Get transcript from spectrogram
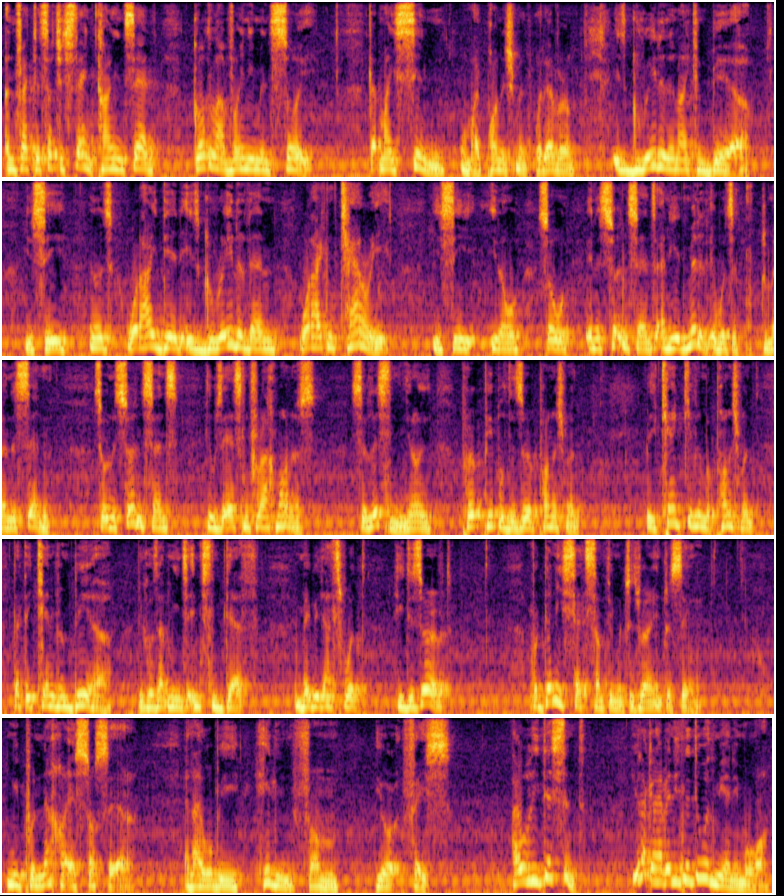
In fact, to such a extent, Cain said, "God min soy." That my sin or my punishment, whatever, is greater than I can bear. You see, in other words, what I did is greater than what I can carry. You see, you know, so in a certain sense, and he admitted it was a tremendous sin. So in a certain sense, he was asking for Rahmanas. So listen, you know, per, people deserve punishment, but you can't give them a punishment that they can't even bear because that means instant death. Maybe that's what he deserved. But then he said something which is very interesting. And I will be hidden from your face. I will be distant. You're not going to have anything to do with me anymore.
